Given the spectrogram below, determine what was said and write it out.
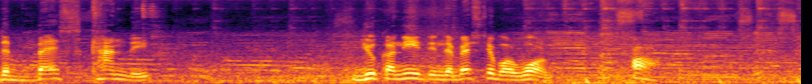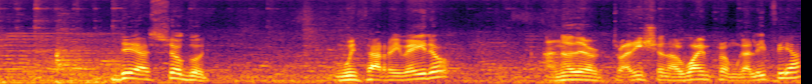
the best candy you can eat in the vegetable world. Oh, they are so good. With a Ribeiro, another traditional wine from Galicia.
